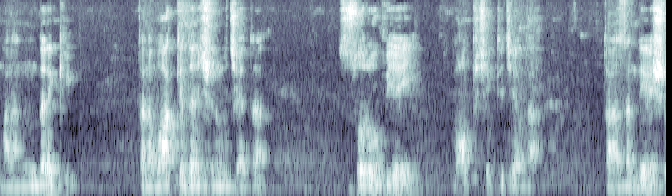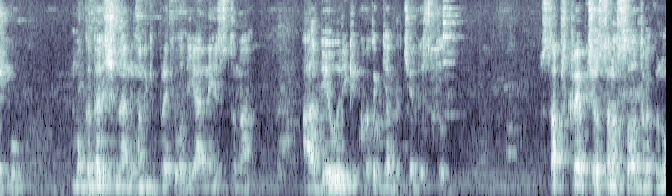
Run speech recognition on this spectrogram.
మనందరికీ తన వాక్య దర్శనము చేత స్వరూపి అయి వాక్శక్తి చేత తన సందేశపు ముఖ దర్శనాన్ని మనకి ప్రతి ఉదయాన్నే ఇస్తున్న ఆ దేవునికి కృతజ్ఞతలు చెల్లిస్తూ సబ్స్క్రైబ్ చేస్తున్న శ్రోతలకును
